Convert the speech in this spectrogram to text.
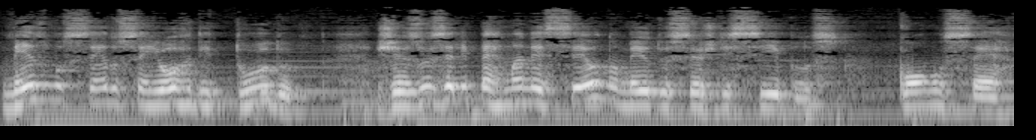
mesmo sendo Senhor de tudo, Jesus ele permaneceu no meio dos seus discípulos como servo.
